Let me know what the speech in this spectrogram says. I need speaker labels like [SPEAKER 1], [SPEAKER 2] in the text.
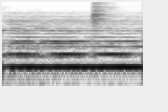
[SPEAKER 1] Música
